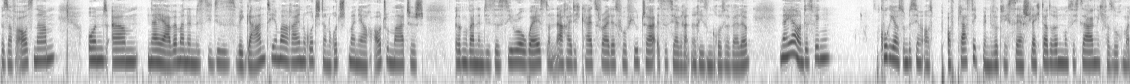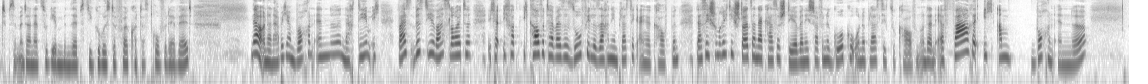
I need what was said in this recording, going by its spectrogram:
bis auf Ausnahmen. Und ähm, naja, wenn man in dieses Vegan-Thema reinrutscht, dann rutscht man ja auch automatisch irgendwann in dieses Zero Waste und Nachhaltigkeits-Fridays for Future. Ist es ja gerade eine riesengroße Welle. Naja, und deswegen gucke ich auch so ein bisschen aus, auf Plastik, bin wirklich sehr schlecht da drin, muss ich sagen. Ich versuche mal Tipps im Internet zu geben, bin selbst die größte Vollkatastrophe der Welt. Ja, und dann habe ich am Wochenende, nachdem ich, weiß, wisst ihr was, Leute? Ich, ich, ich kaufe teilweise so viele Sachen, die in Plastik eingekauft bin, dass ich schon richtig stolz an der Kasse stehe, wenn ich schaffe, eine Gurke ohne Plastik zu kaufen. Und dann erfahre ich am Wochenende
